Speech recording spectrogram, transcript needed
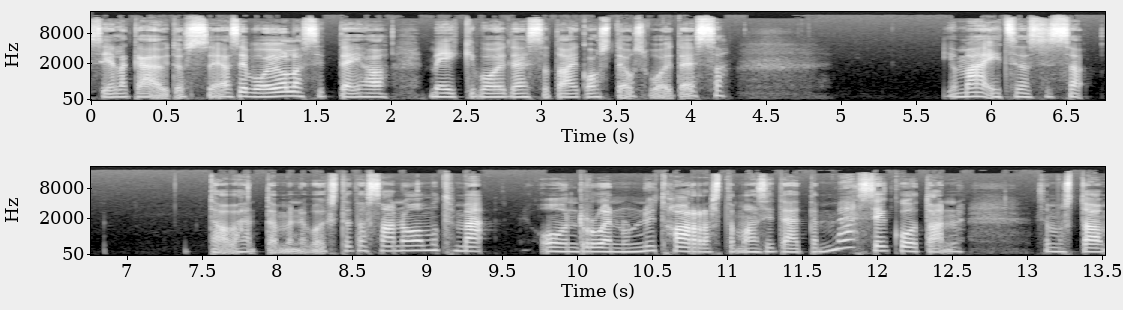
siellä käytössä. Ja se voi olla sitten ihan meikkivoiteessa tai kosteusvoiteessa. Ja mä itse asiassa, tämä on vähän tämmöinen, voiko tätä sanoa, mutta mä oon ruvennut nyt harrastamaan sitä, että mä sekoitan semmoista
